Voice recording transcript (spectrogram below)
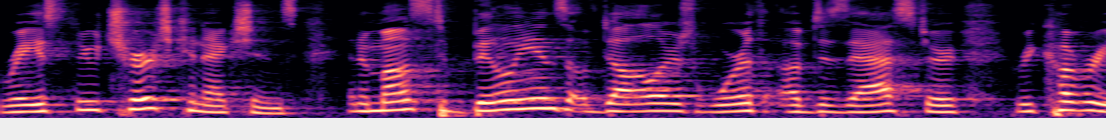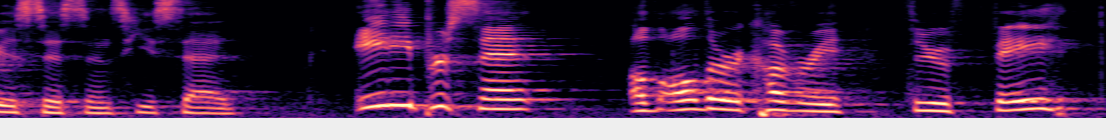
raised through church connections, and amounts to billions of dollars worth of disaster recovery assistance, he said. 80% of all the recovery through faith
